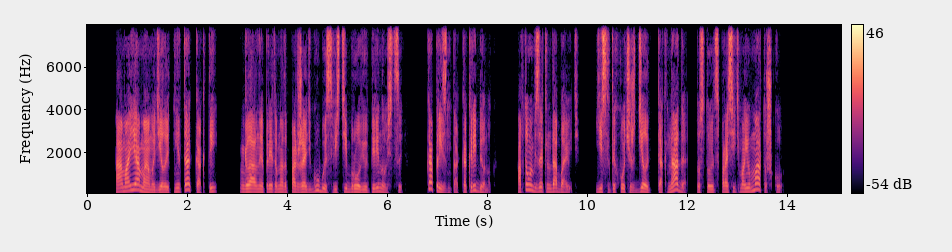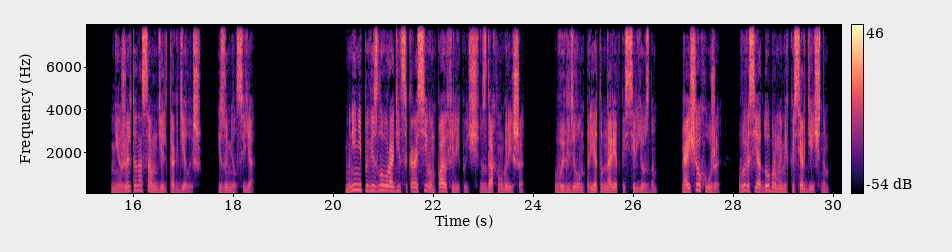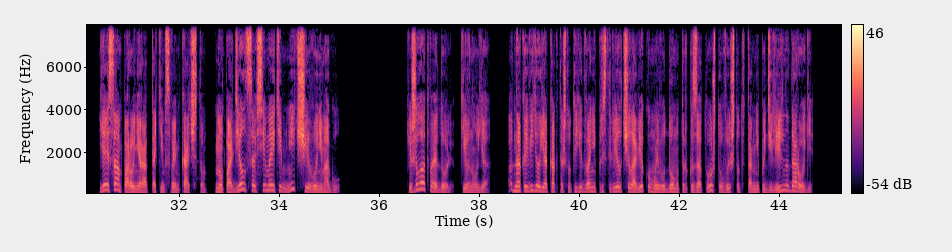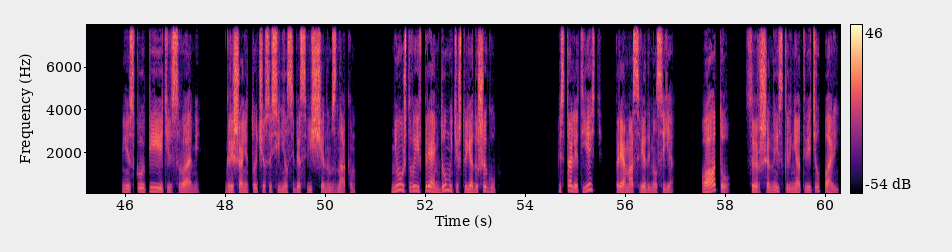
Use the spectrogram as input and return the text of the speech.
А моя мама делает не так, как ты. Главное, при этом надо поджать губы и свести брови у переносицы. Капризно так, как ребенок. А потом обязательно добавить. Если ты хочешь делать как надо, то стоит спросить мою матушку. «Неужели ты на самом деле так делаешь?» — изумился я. «Мне не повезло уродиться красивым, Павел Филиппович», — вздохнул Гриша. Выглядел он при этом на редкость серьезным. «А еще хуже. Вырос я добрым и мягкосердечным. Я и сам порой не рад таким своим качествам, но поделать со всем этим ничего не могу». «Тяжела твоя доля», — кивнул я. «Однако видел я как-то, что ты едва не пристрелил человеку моего дома только за то, что вы что-то там не поделили на дороге». «Искупитель с вами», — Гришаня тотчас осенил себя священным знаком. «Неужто вы и впрямь думаете, что я душегуб?» «Пистолет есть?» — прямо осведомился я. «А то!» — совершенно искренне ответил парень.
